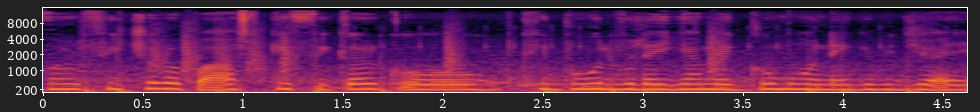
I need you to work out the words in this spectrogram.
اور فیوچر اور پاسٹ کی فکر کو بھول بھلیا میں گم ہونے کے بجائے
